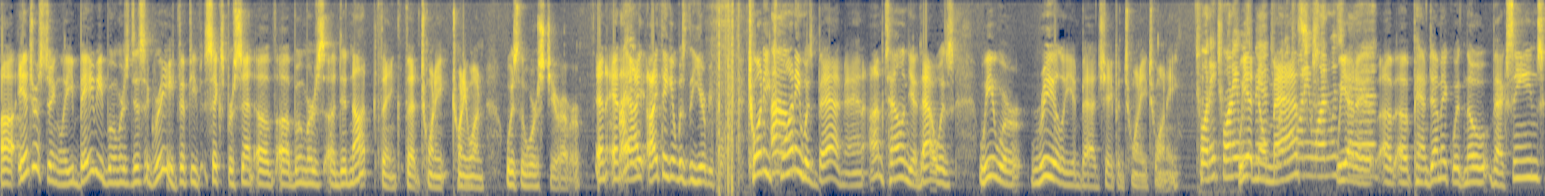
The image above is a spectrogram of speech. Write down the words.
Uh, interestingly, baby boomers disagreed. 56% of uh, boomers uh, did not think that 2021 was the worst year ever. And, and I, I think it was the year before. 2020 was bad, man. I'm telling you, that was, we were really in bad shape in 2020 2020 was we had bad. no masks. 2021 was we had a, a, a pandemic with no vaccines.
